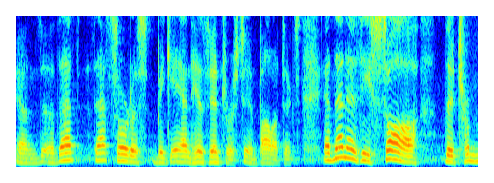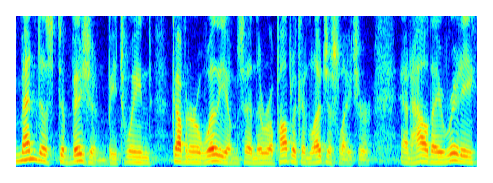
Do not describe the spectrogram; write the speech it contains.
And uh, that, that sort of began his interest in politics. And then as he saw the tremendous division between Governor Williams and the Republican legislature and how they really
